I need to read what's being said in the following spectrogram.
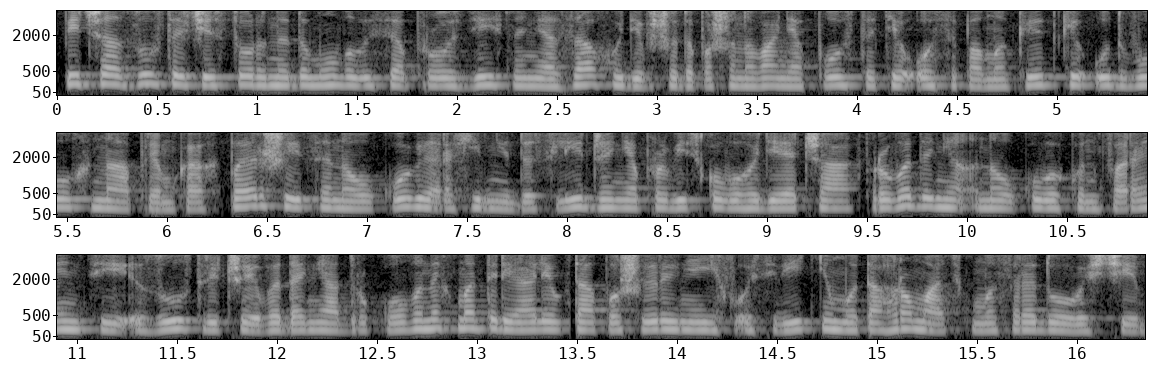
Під час зустрічі сторони домовилися про здійснення заходів щодо пошанування постаті Осипа Микитки у двох напрямках: перший це наукові архівні дослідження про військового діяча, проведення наукових конференцій, зустрічей, видання друкованих матеріалів та поширення їх в освітньому та громадському середовищі.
